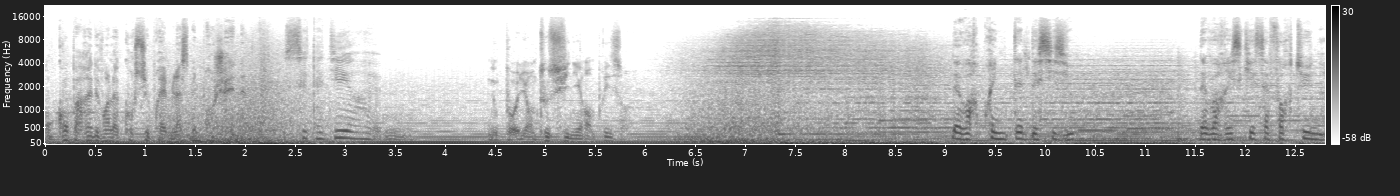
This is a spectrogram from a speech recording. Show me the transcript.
on comparaît devant la Cour suprême la semaine prochaine. C'est-à-dire... euh, Nous pourrions tous finir en prison. D'avoir pris une telle décision, d'avoir risqué sa fortune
